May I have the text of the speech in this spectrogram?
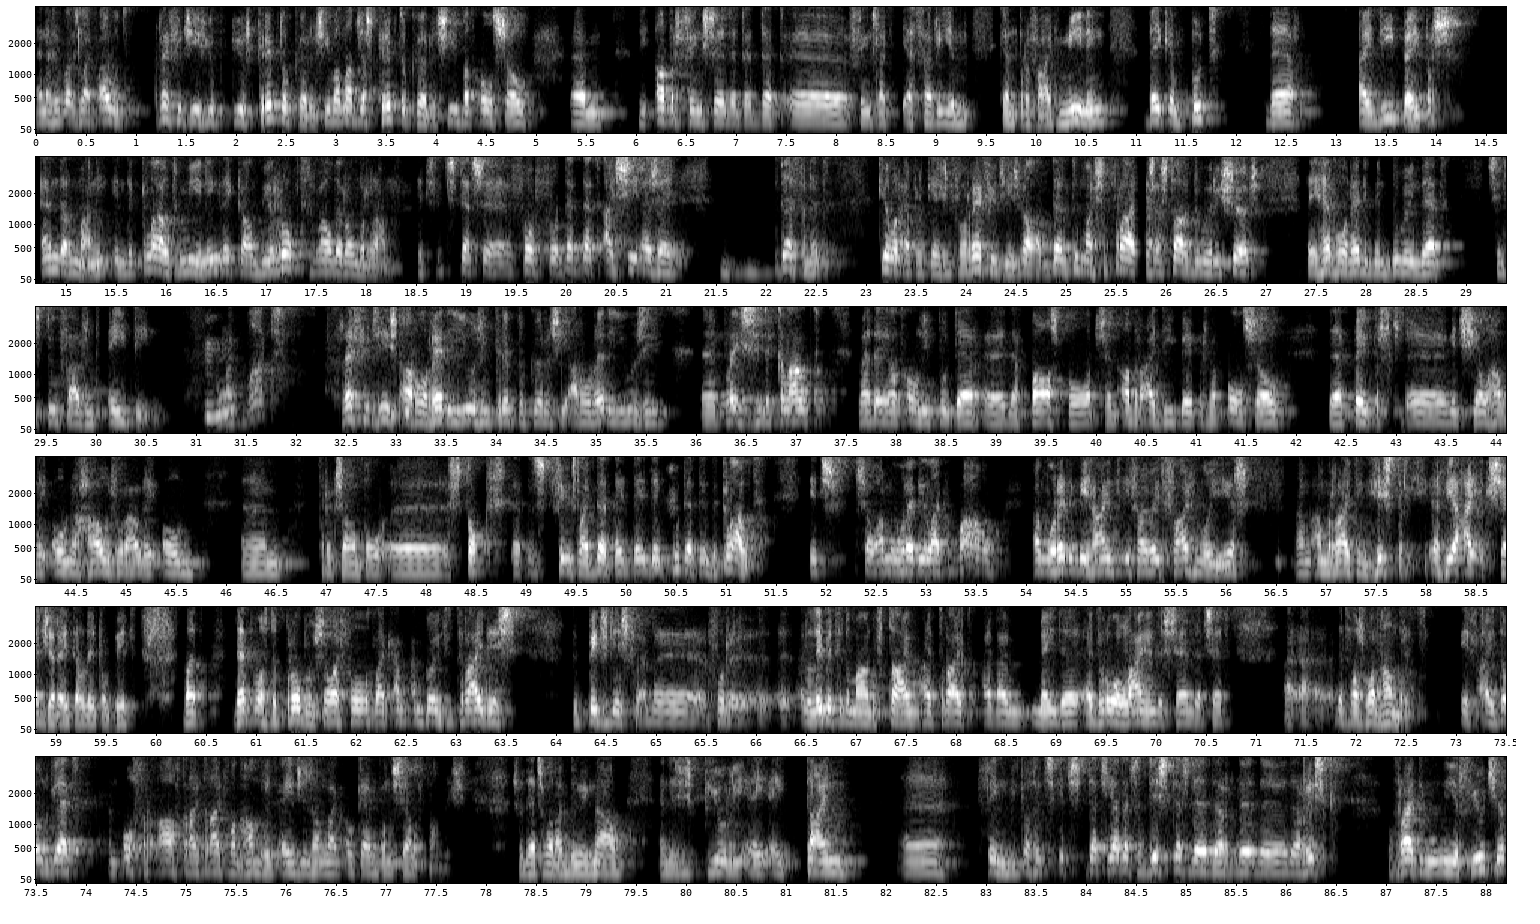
And everybody's like, why would refugees use cryptocurrency? Well, not just cryptocurrency, but also um, the other things that, that, that uh, things like Ethereum can provide, meaning they can put their ID papers and their money in the cloud, meaning they can't be robbed while they're on the run. It's, it's that's uh, for, for that, that I see as a definite killer application for refugees. Well, then to my surprise, I started doing research. They have already been doing that since 2018. Mm-hmm. I'm like, what? Refugees are already using cryptocurrency, are already using uh, places in the cloud where they not only put their, uh, their passports and other ID papers, but also their papers uh, which show how they own a house or how they own, um, for example, stocks, things like that. They, they, they put that in the cloud. It's so I'm already like, wow, I'm already behind. If I wait five more years, I'm, I'm writing history. yeah, I exaggerate a little bit, but that was the problem. So I thought like I'm, I'm going to try this to pitch this for, uh, for a, a, limited amount of time. I tried and I made a, I draw a line in the sand that said uh, that was 100. If I don't get an offer after I tried 100 agents, I'm like, okay, I'm going to self-publish. So that's what I'm doing now, and this is purely a, a time uh, thing because it's it's that's yeah that's the that's the the the, the risk of writing near future.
